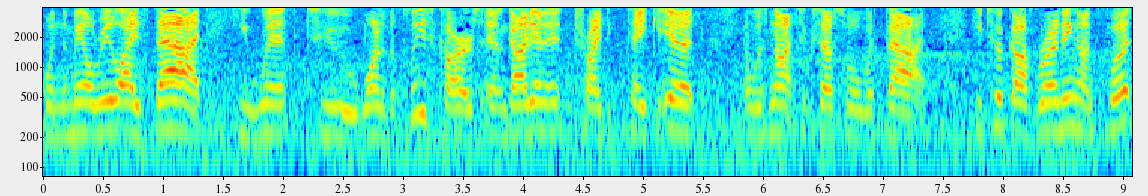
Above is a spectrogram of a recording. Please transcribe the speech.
When the male realized that, he went to one of the police cars and got in it and tried to take it and was not successful with that. He took off running on foot.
